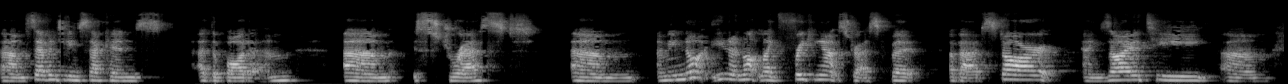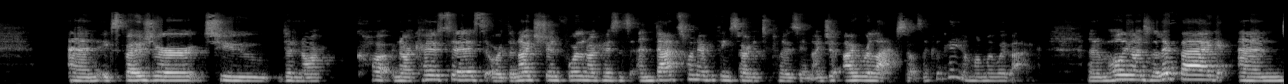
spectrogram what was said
um, 17 seconds at the bottom, um, stressed. Um, I mean, not, you know, not like freaking out stressed, but a bad start, anxiety, um, and exposure to the narc- narcosis or the nitrogen for the narcosis. And that's when everything started to close in. I, ju- I relaxed. so I was like, okay, I'm on my way back. And I'm holding onto the lift bag and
